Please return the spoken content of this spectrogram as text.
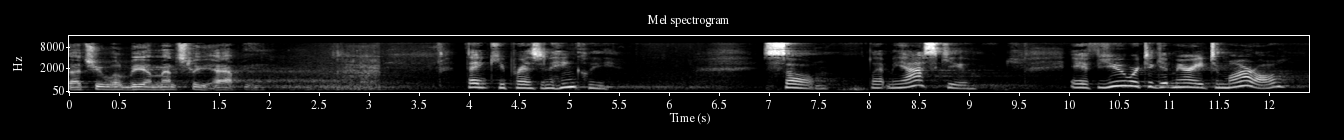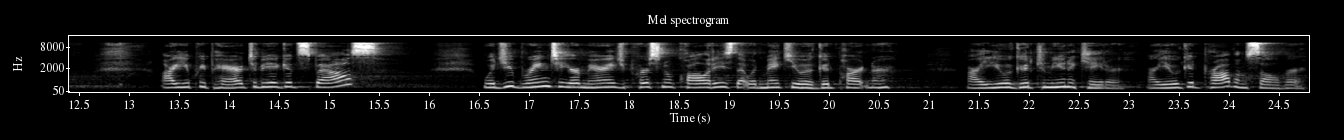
that you will be immensely happy. Thank you, President Hinckley. So, let me ask you if you were to get married tomorrow, are you prepared to be a good spouse? Would you bring to your marriage personal qualities that would make you a good partner? Are you a good communicator? Are you a good problem solver?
